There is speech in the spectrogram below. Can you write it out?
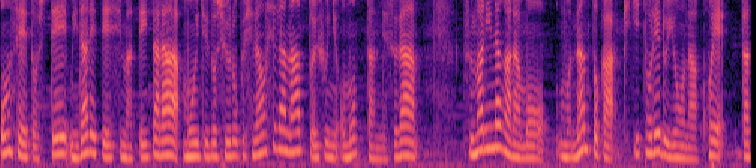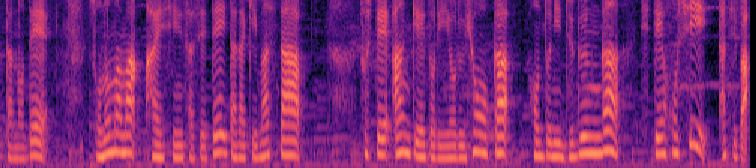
音声として乱れてしまっていたらもう一度収録し直しだなというふうに思ったんですが詰まりながらももうなんとか聞き取れるような声だったのでそのまま配信させていただきました。そしてアンケートによる評価本当に自分がしてほしい立場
